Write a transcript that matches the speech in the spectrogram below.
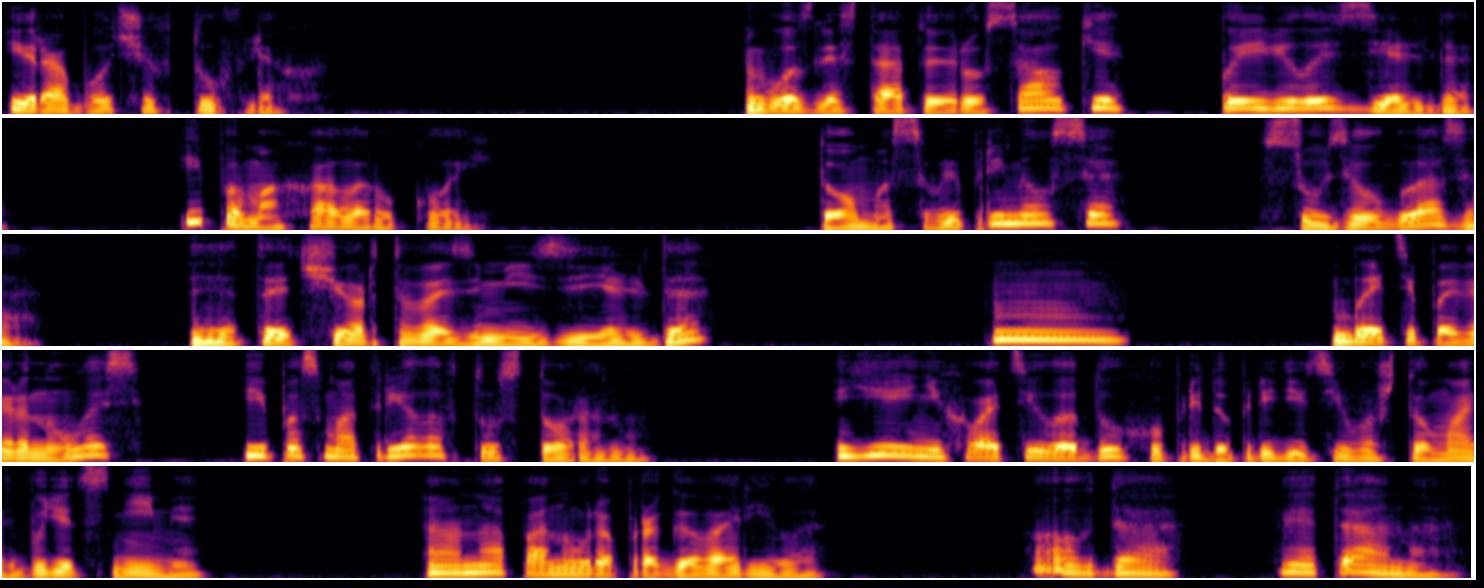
и рабочих туфлях. Возле статуи русалки появилась Зельда и помахала рукой. Томас выпрямился сузил глаза. «Это, черт возьми, Зельда?» «Ммм...» Бетти повернулась и посмотрела в ту сторону. Ей не хватило духу предупредить его, что мать будет с ними. Она понуро проговорила. «Ох да, это она».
